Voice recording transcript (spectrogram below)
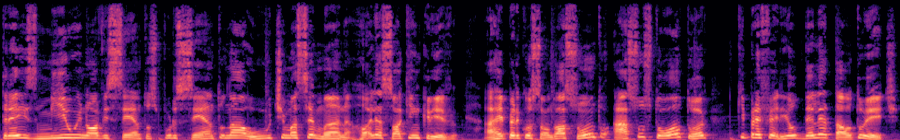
3.900% na última semana. Olha só que incrível. A repercussão do assunto assustou o autor, que preferiu deletar o tweet.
